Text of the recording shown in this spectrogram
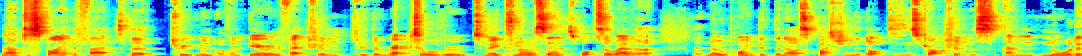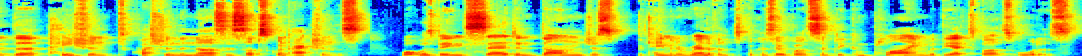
Now, despite the fact that treatment of an ear infection through the rectal route makes no sense whatsoever, at no point did the nurse question the doctor's instructions, and nor did the patient question the nurse's subsequent actions. What was being said and done just became an irrelevance because they were both simply complying with the expert's orders.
